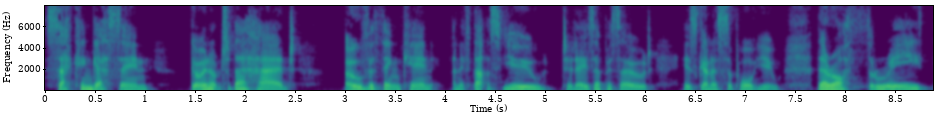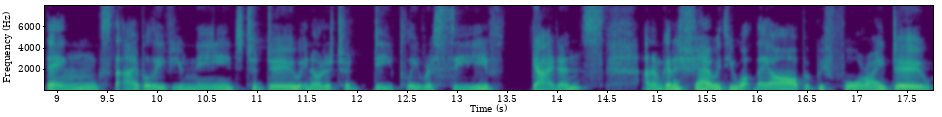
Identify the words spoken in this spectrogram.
second guessing, going up to their head, overthinking, and if that's you, today's episode is going to support you. There are three things that I believe you need to do in order to deeply receive guidance and I'm going to share with you what they are. But before I do,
